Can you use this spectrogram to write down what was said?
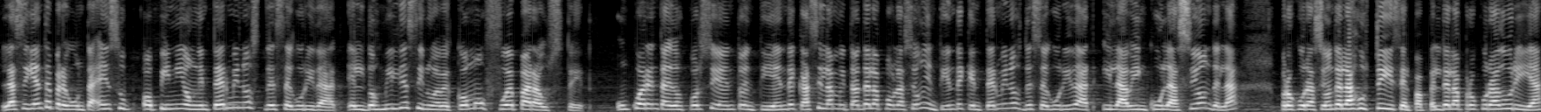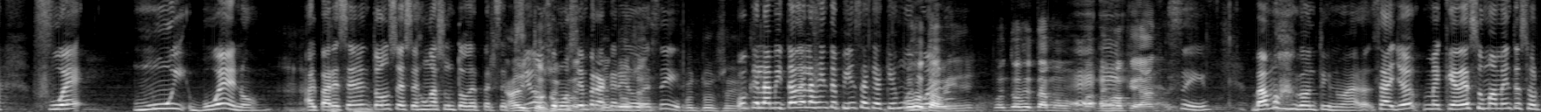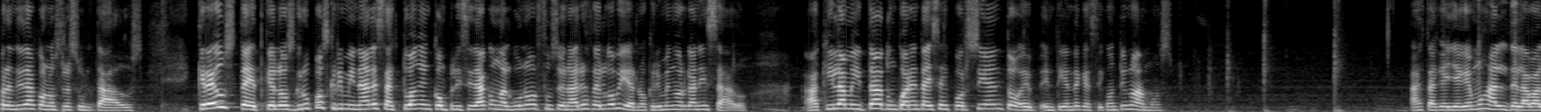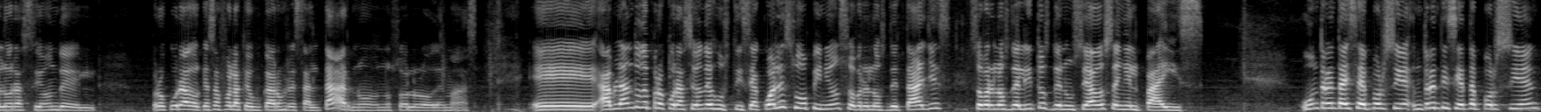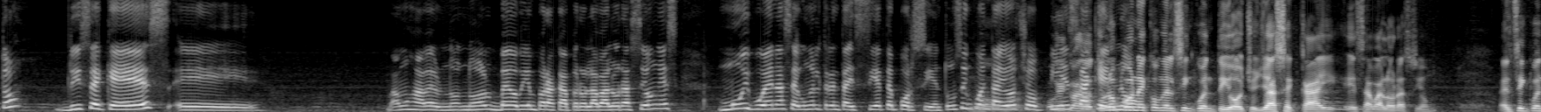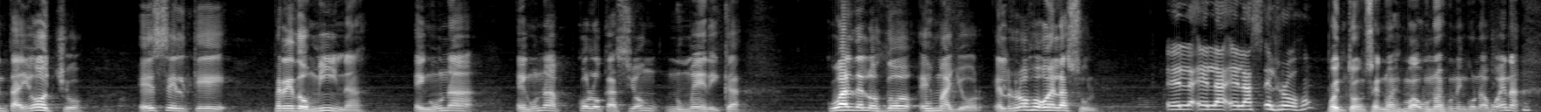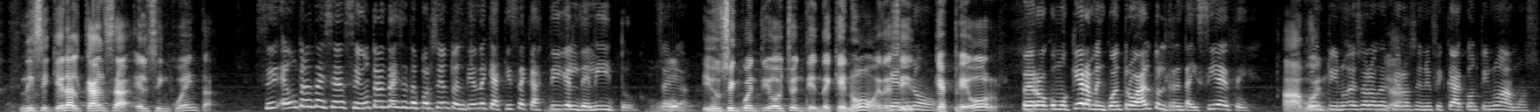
La siguiente pregunta, en su opinión, en términos de seguridad, el 2019, ¿cómo fue para usted? un 42% entiende, casi la mitad de la población entiende que en términos de seguridad y la vinculación de la Procuración de la Justicia, el papel de la Procuraduría, fue muy bueno. Al parecer entonces es un asunto de percepción, como pues, siempre ha pues, querido decir. Pues, Porque la mitad de la gente piensa que aquí es muy bueno. está bien, pues entonces estamos eh, mejor que antes. Sí, vamos a continuar. O sea, yo me quedé sumamente sorprendida con los resultados. ¿Cree usted que los grupos criminales actúan en complicidad con algunos funcionarios del gobierno, crimen organizado? Aquí la mitad, un 46%, eh, entiende que sí. Continuamos. Hasta que lleguemos al de la valoración del procurador, que esa fue la que buscaron resaltar, no, no solo lo demás. Eh, hablando de procuración de justicia, ¿cuál es su opinión sobre los detalles, sobre los delitos denunciados en el país? Un, 36%, un 37% dice que es, eh, vamos a ver, no, no veo bien por acá, pero la valoración es muy buena según el 37%. Un 58 piensa que no. tú lo pones con el 58 ya se cae esa valoración. El 58 es el que predomina en una, en una colocación numérica. ¿Cuál de los dos es mayor, el rojo o el azul? El, el, el, rojo. Pues entonces no es, no es ninguna buena, ni siquiera alcanza el 50. Sí, un 36, sí, un 37% entiende que aquí se castiga el delito. Y un 58 entiende que no, es decir, que es peor. Pero como quiera, me encuentro alto el 37. Ah, bueno. eso es lo que quiero significar. Continuamos.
